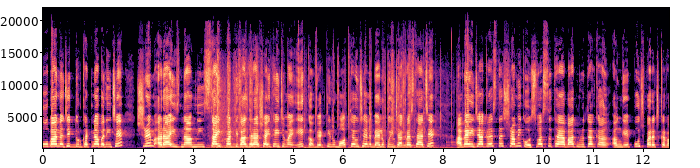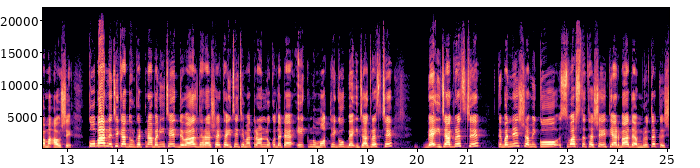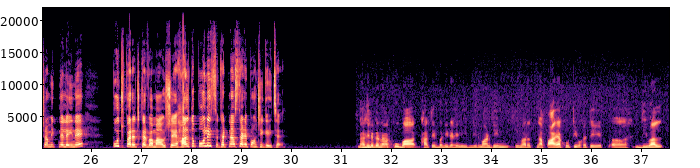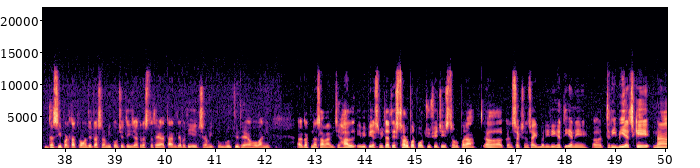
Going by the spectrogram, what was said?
કોબા નજીક દુર્ઘટના બની છે. શ્રીમ અરાઈઝ નામની સાઇટ પર દિવાલ ધરાશાયી થઈ, જેમાં એક વ્યક્તિનું મોત થયું છે અને બે લોકો ઇજાગ્રસ્ત થયા છે. આ બે ઇજાગ્રસ્ત શ્રમિકો સ્વસ્થ થયા બાદ મૃતક અંગે પૂછપરછ કરવામાં આવશે. કોબા નજીક આ દુર્ઘટના બની છે. દિવાલ ધરાશાય થઈ છે, જેમાં ત્રણ લોકો દટાયા. એકનું મોત થઈ ગયું, બે ઇજાગ્રસ્ત છે. બે ઇજાગ્રસ્ત છે. તે બંને શ્રમિકો સ્વસ્થ થશે. ત્યારબાદ મૃતક શ્રમિકને લઈને પૂછપરછ કરવામાં આવશે. હાલ તો પોલીસ ઘટના સ્થળે પહોંચી ગઈ છે. ગાંધીનગરના કોબા ખાતે બની રહેલી નિર્માણધીન ઇમારતના પાયા ખોદતી વખતે દિવાલ ધસી પડતા ત્રણ જેટલા શ્રમિકો છે તે ઇજાગ્રસ્ત થયા હતા અને તે પછી એક શ્રમિકનું મૃત્યુ થયા હોવાની ઘટના સામે આવી છે. હાલ એબીપી અસ્મિતા તે સ્થળ પર પહોંચ્યું છે, જે સ્થળ પર આ કન્સ્ટ્રક્શન સાઇટ બની રહી હતી અને થ્રી બીએચકેના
